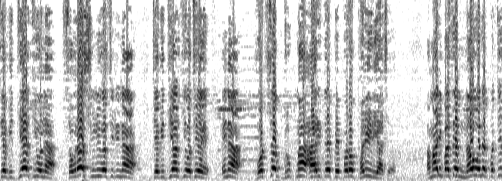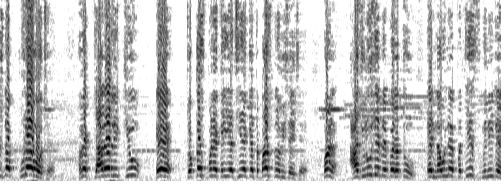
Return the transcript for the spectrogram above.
જે વિદ્યાર્થીઓના, સૌરાષ્ટ્ર યુનિવર્સિટીના જે વિદ્યાર્થીઓ છે, એના વોટ્સઅપ ગ્રુપમાં આ રીતે પેપરો ફરી રહ્યા છે. અમારી પાસે નવ અને પચીસ નો પુરાવો છે. હવે ક્યારે લીખ્યું એ ચોક્કસપણે કહીએ છીએ કે તપાસનો વિષય છે. પણ આજનું જે પેપર હતું એ નવ ને પચીસ મિનિટે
